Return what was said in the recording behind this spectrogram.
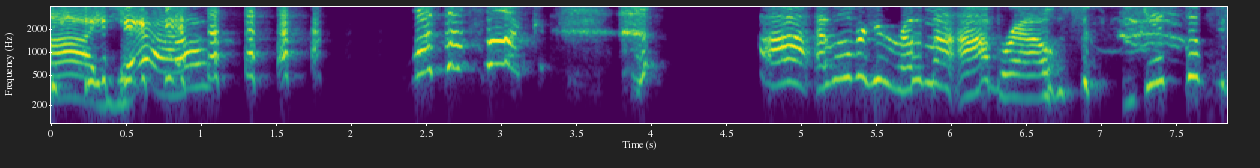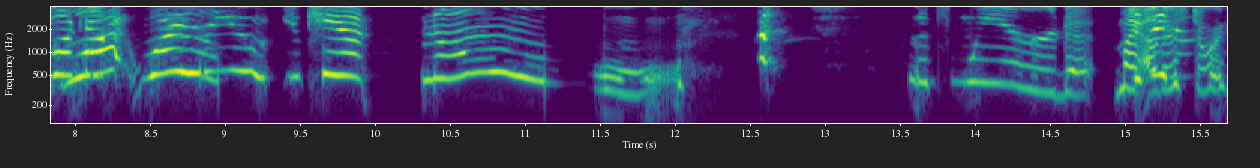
ah yeah. what the fuck? Ah, I'm over here rubbing my eyebrows. Get the fuck out! Why are you? You can't. No. That's weird. My other story.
